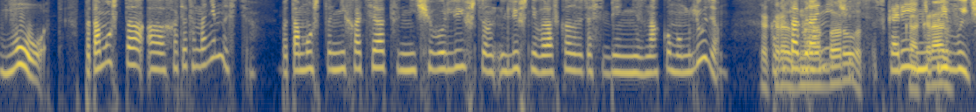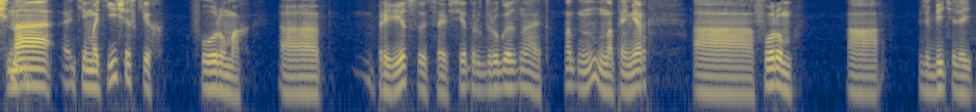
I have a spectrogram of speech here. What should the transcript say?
Вот. Потому что а, хотят анонимности. Потому что не хотят ничего лишнего, лишнего рассказывать о себе незнакомым людям. Как Хотят раз наоборот. Скорее как раз непривычно. на тематических форумах а, приветствуются и все друг друга знают. Ну, например, а, форум а, любителей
